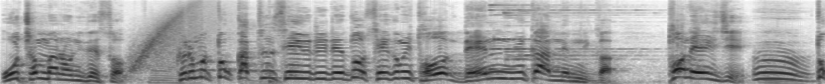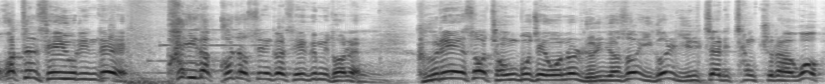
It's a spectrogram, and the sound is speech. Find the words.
오천만 원이 됐어. 그러면 똑같은 세율이라도 세금이 더 냅니까 안 냅니까? 더 내야지. 똑같은 세율인데 파이가 커졌으니까 세금이 더 내. 그래서 정부 재원을 늘려서 이걸 일자리 창출하고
